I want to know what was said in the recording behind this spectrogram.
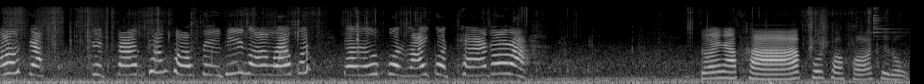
นอกจากติดตามช่องสองสี่พี่น้องแล้วก็อย่าลืมกดไลค์กดแชร์ด้วยล่ะ ด้วยนะครับ พูดพอๆสิลูก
